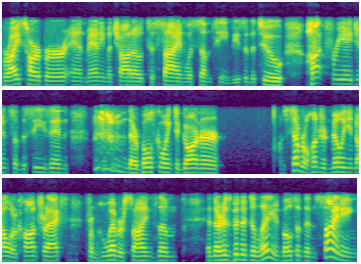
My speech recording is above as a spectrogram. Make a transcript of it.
Bryce Harper and Manny Machado to sign with some team. These are the two hot free agents of the season. They're both going to garner several hundred million dollar contracts from whoever signs them. And there has been a delay in both of them signing,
